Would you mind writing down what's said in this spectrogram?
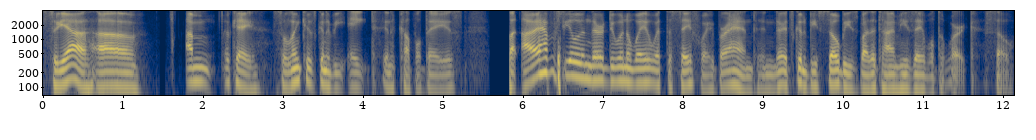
so yeah uh i'm okay so link is going to be eight in a couple days but i have a feeling they're doing away with the safeway brand and it's going to be sobeys by the time he's able to work so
